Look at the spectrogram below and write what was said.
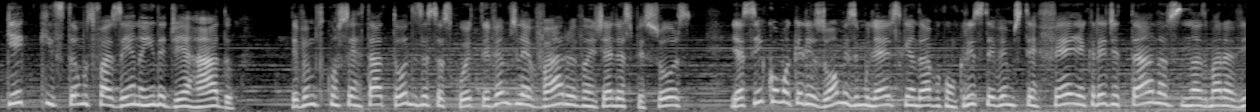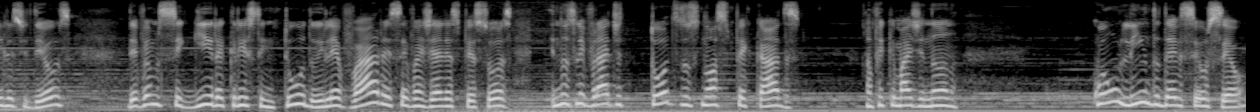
O que, que estamos fazendo ainda de errado? Devemos consertar todas essas coisas, devemos levar o Evangelho às pessoas. E assim como aqueles homens e mulheres que andavam com Cristo, devemos ter fé e acreditar nas, nas maravilhas de Deus. Devemos seguir a Cristo em tudo e levar esse Evangelho às pessoas e nos livrar de todos os nossos pecados. Não fico imaginando quão lindo deve ser o céu.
